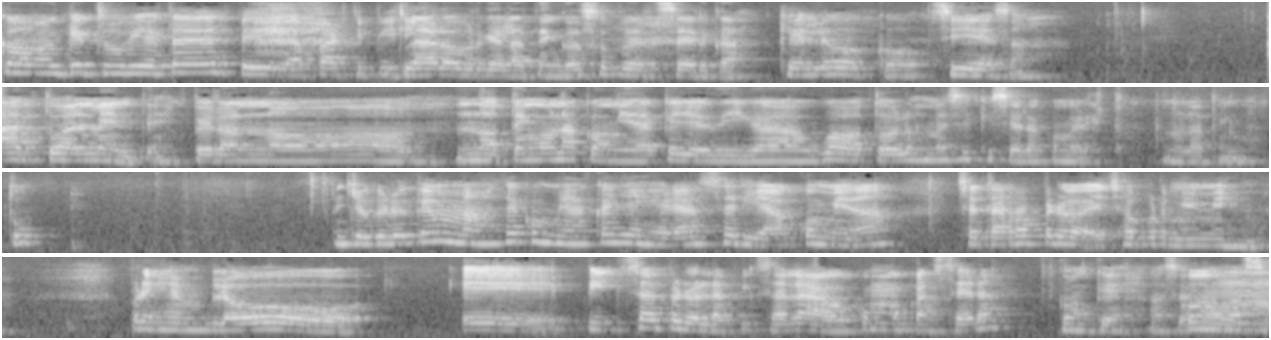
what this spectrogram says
Como que tu fiesta de despedida, party pizza. claro, porque la tengo súper cerca. Qué loco. Sí, esa. Actualmente, pero no, no tengo una comida que yo diga, wow, todos los meses quisiera comer esto. No la tengo. ¿Tú? Yo creo que más de comida callejera sería comida chatarra, pero hecha por mí misma. Por ejemplo, eh, pizza, pero la pizza la hago como casera. ¿Con qué? Hacer Con, base.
